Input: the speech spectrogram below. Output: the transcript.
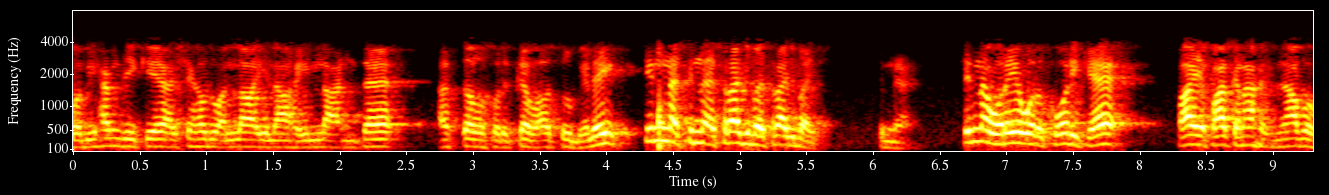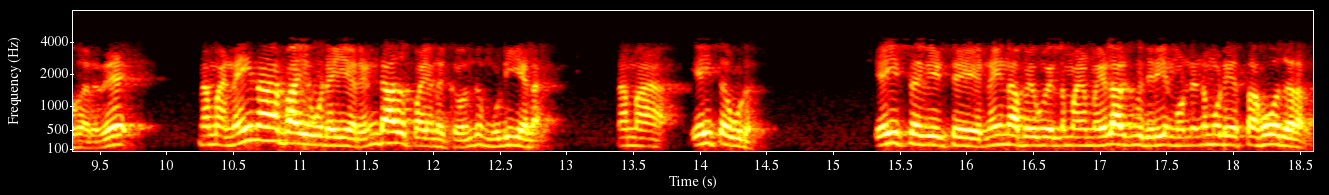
வ பிஹம்திக அஷ்ஹது அல்லா இலாஹ இல்லா அந்த அஸ்தவ சொர்க்க அத்தூபு விலை சின்ன சின்ன சிராஜ் பாய் சிராஜ் பாய். சின்ன. சின்ன ஒரே ஒரு கோரிக்கை. பாயை பார்க்கனா ஞாபகம் வருது. நம்ம நெய்னா பாய் உடைய ரெண்டாவது பையனுக்கு வந்து முடியல. நம்ம எய்த்த வீடு. எய்த்த வீட்டு நைனா பாய் நம்ம நம்ம எல்லாருக்குமே தெரியும். நம்முடைய சகோதரர்.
